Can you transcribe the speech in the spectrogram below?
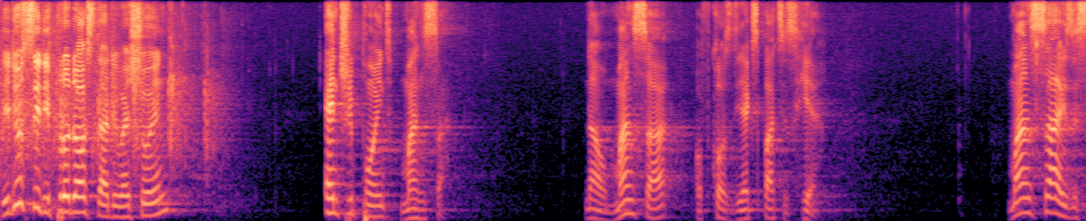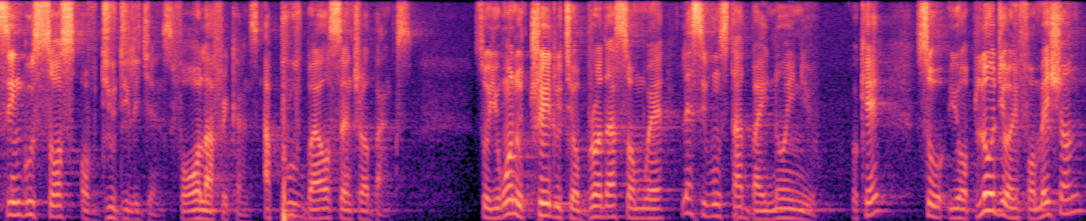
Did you see the products that they were showing? Entry point Mansa. Now, Mansa, of course, the expert is here. Mansa is a single source of due diligence for all Africans, approved by all central banks. So you want to trade with your brother somewhere, let's even start by knowing you, okay? So you upload your information,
